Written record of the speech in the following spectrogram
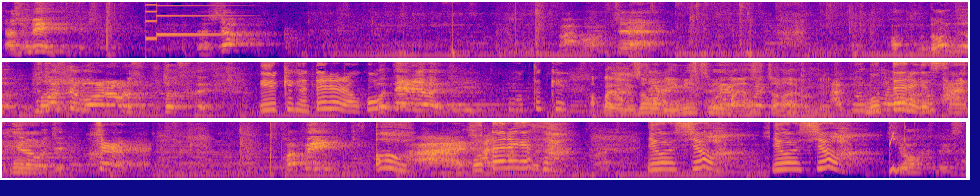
자 준비. 자 시작. 아, 어, 자. 어, 넌 그, 붙었을 때 뭐 하라고 그랬어? 붙었을 때. 이렇게 그냥 때리라고? 뭐 때려야지. 어떻게? 아까 영상으로 이미지 트레이닝 많이 하셨잖아요, 근데. 못 때리겠어요, 네. 잽. 커피. 어, 못 때리겠어. 이거 쉬어. 이거 쉬어. 쉬어. 되겠어.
